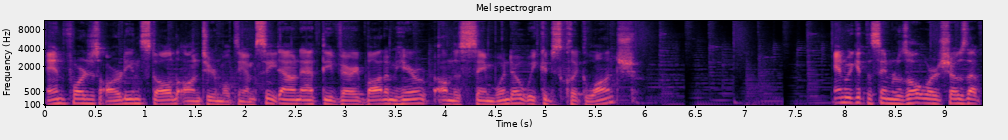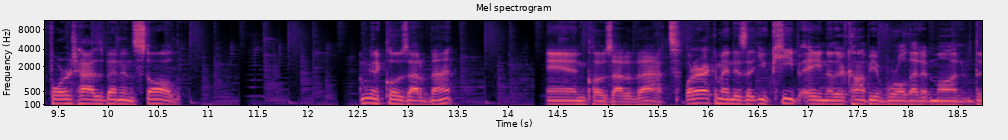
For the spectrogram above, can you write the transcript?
And Forge is already installed onto your multi-MC. Down at the very bottom here on the same window, we could just click launch, and we get the same result where it shows that Forge has been installed. I'm going to close out of that. And close out of that. What I recommend is that you keep another copy of World Edit Mod, the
